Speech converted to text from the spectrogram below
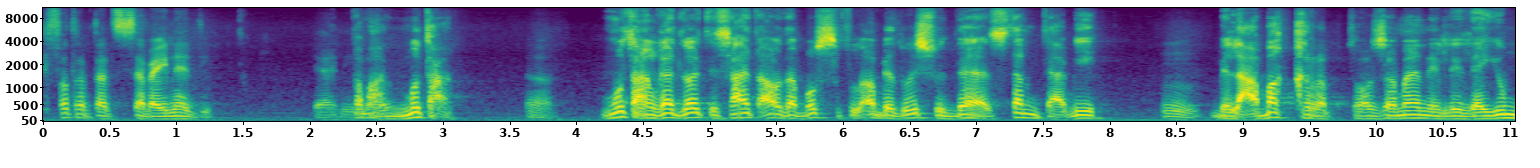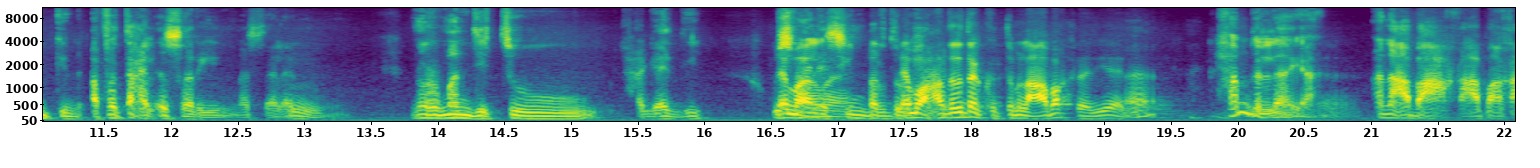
الفترة بتاعت السبعينات دي يعني طبعا متعة آه. متعة لغاية دلوقتي ساعات أقعد أبص في الأبيض والأسود ده أستمتع بيه مم. بالعباقره بتوع زمان اللي لا يمكن أفتح القصرين مثلا مم. نورماندي 2 الحاجات دي وإسماعيل ما- ياسين برضه لا ما. حضرتك كنت من العباقره دي يعني آه. الحمد لله يعني أنا عباق عباق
